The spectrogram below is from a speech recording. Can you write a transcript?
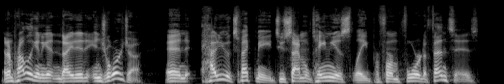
and I'm probably going to get indicted in Georgia. And how do you expect me to simultaneously perform four defenses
